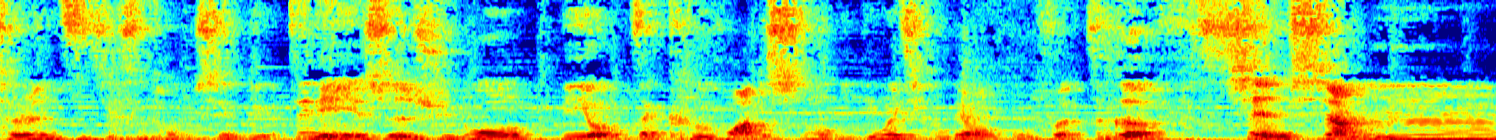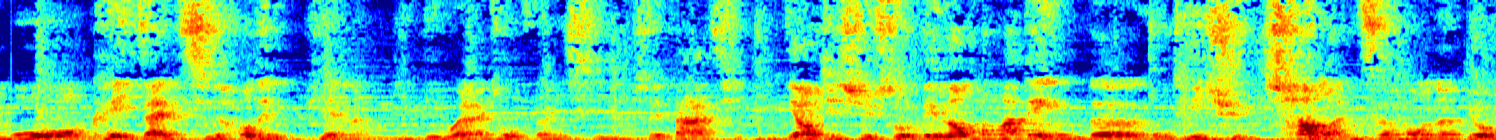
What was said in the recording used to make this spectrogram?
承认自己是同性恋。这点也是许多 BL 在刻画的时候一定会强调的部分。这个现象，嗯，我可以在之后的影片呢，定会来做分析。所以大家请一定要继续锁定《动画电影》的主题曲，唱完之后呢，有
